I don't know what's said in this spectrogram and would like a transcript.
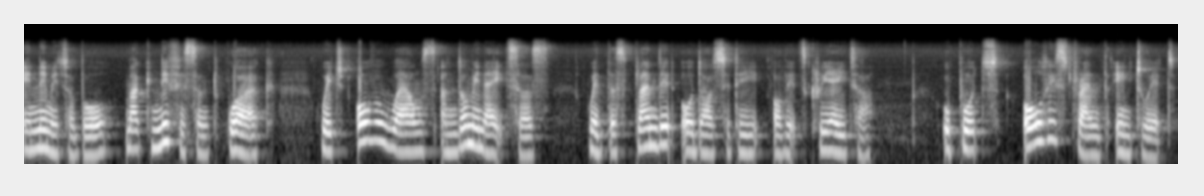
inimitable, magnificent work which overwhelms and dominates us with the splendid audacity of its creator, who puts all his strength into it.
